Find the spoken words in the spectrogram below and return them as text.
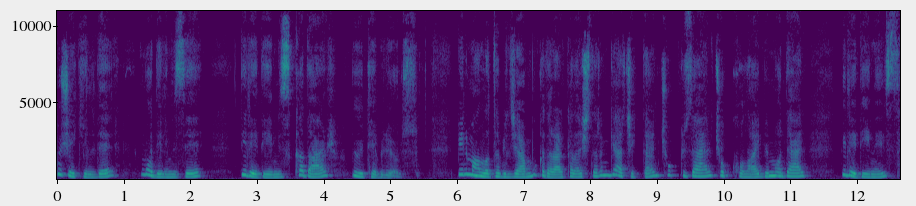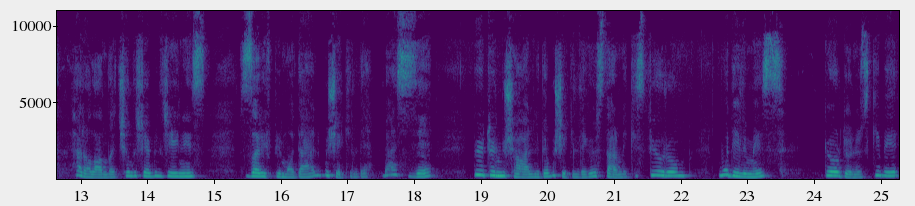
Bu şekilde modelimizi dilediğimiz kadar büyütebiliyoruz. Benim anlatabileceğim bu kadar arkadaşlarım gerçekten çok güzel çok kolay bir model. Dilediğiniz her alanda çalışabileceğiniz zarif bir model bu şekilde. Ben size büyütülmüş halini de bu şekilde göstermek istiyorum. Modelimiz gördüğünüz gibi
